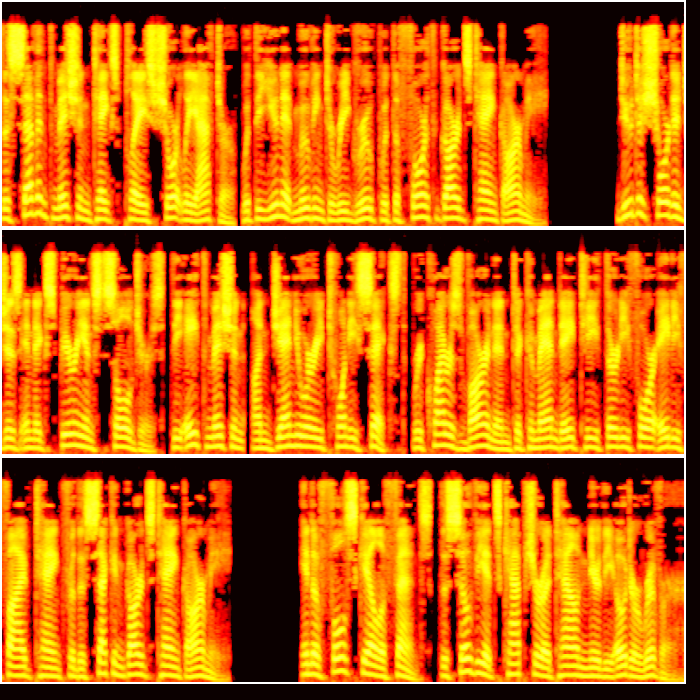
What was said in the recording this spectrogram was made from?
The seventh mission takes place shortly after, with the unit moving to regroup with the 4th Guards Tank Army. Due to shortages in experienced soldiers, the 8th mission, on January 26, requires Voronin to command AT-3485 tank for the 2nd Guards Tank Army. In a full-scale offense, the Soviets capture a town near the Oder River.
